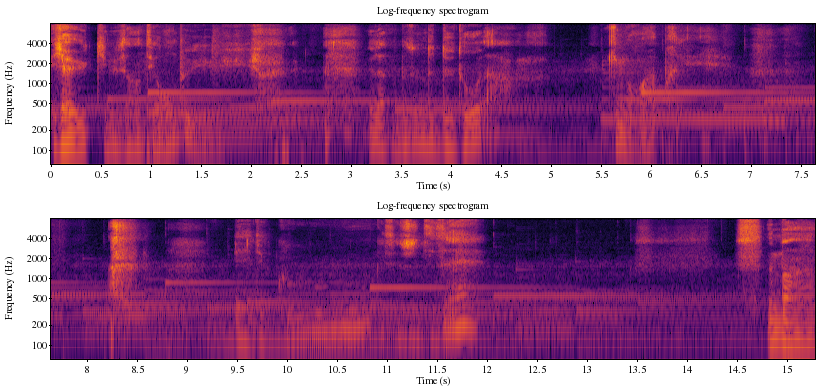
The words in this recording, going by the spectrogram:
Il y a eu qui nous a interrompus. Il avait besoin de 2 dollars qui m'auront après. Et du coup, qu'est-ce que je disais? Ben,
